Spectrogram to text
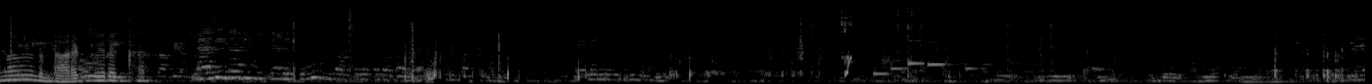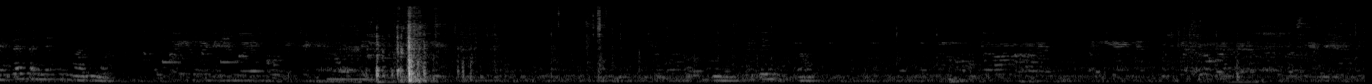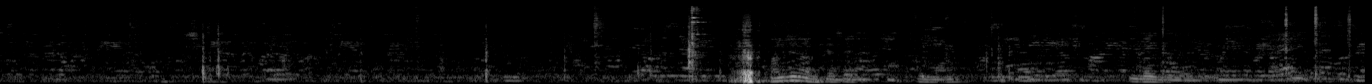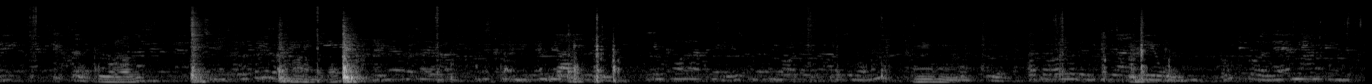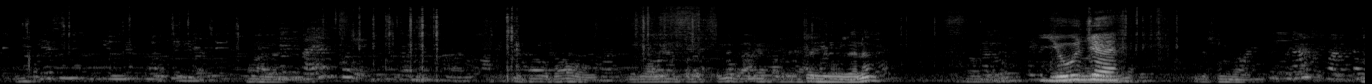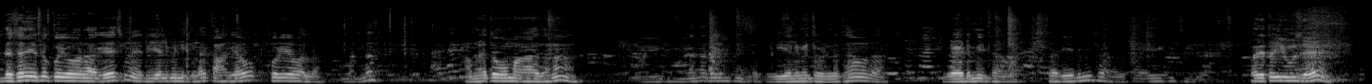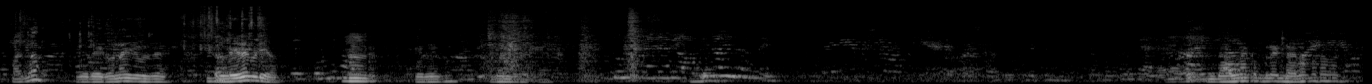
ना तो डायरेक्ट भी रखा है। गालियाँ पड़ रही हैं तो यूज़ है ना? यूज़ है। हूँ वैसे ये तो कोई और आ गया इसमें रियल मी निकला कहाँ गया वो कोरियर वाला? मतलब? हमने तो वो मंगाया था ना। रियल मी थोड़ी ना था हमारा रेडमी था। अच्छा रियल मी था? एक ही चीज़ है और ये तो यूज़ है। मतलब? ये देखो ना यूज़ है। चल रही है ना वीडियो हम्म। ये देखो डालना कंप्लेंट डालना फटाफट।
